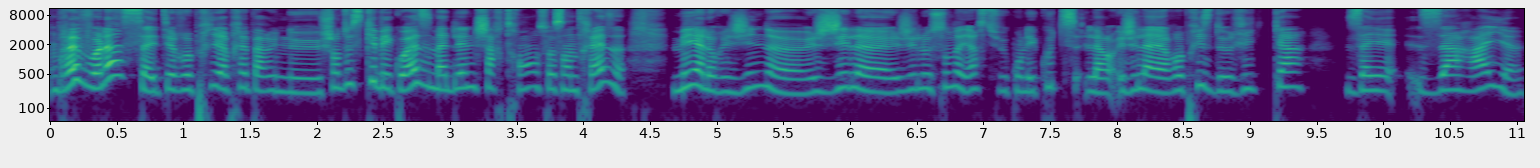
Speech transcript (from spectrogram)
bref, voilà, ça a été repris après par une chanteuse québécoise, Madeleine Chartrand, en 73. Mais à l'origine, euh, j'ai le, son d'ailleurs, si tu veux qu'on l'écoute. J'ai la reprise de Rika Za- Zaraï,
